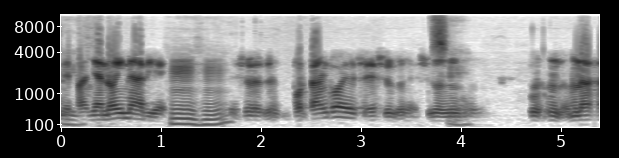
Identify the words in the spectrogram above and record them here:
En España no hay nadie. por tango es, es, una, una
